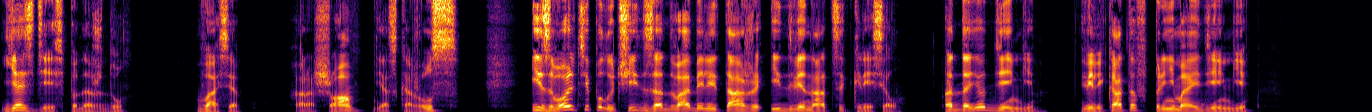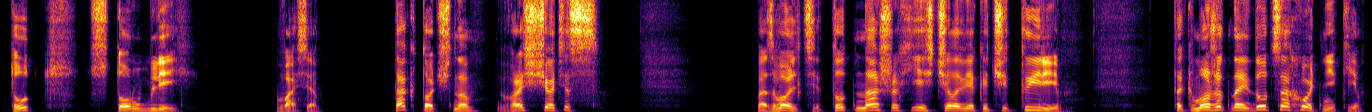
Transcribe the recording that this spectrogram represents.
Я здесь подожду. Вася. Хорошо, я скажу-с. Извольте получить за два билетажа и двенадцать кресел. Отдает деньги. Великатов принимает деньги. Тут сто рублей. Вася. Так точно, в расчете-с. Позвольте, тут наших есть человека четыре. Так, может, найдутся охотники.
